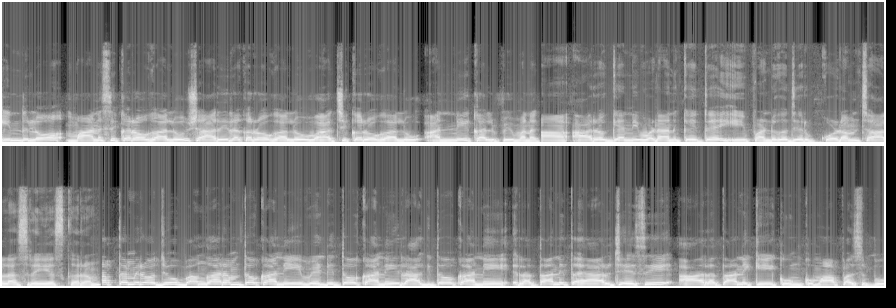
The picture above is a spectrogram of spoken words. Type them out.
ఇందులో మానసిక రోగాలు శారీరక రోగాలు వాచిక రోగాలు అన్నీ కలిపి మనకి ఆరోగ్యాన్ని ఇవ్వడానికైతే ఈ పండుగ జరుపుకోవడం చాలా శ్రేయస్కరం. సప్తమి రోజు బంగారంతో కానీ వెండితో కానీ రాగితో కానీ రథాన్ని తయారు చేసి ఆ రథానికి కుంకుమ పసుపు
